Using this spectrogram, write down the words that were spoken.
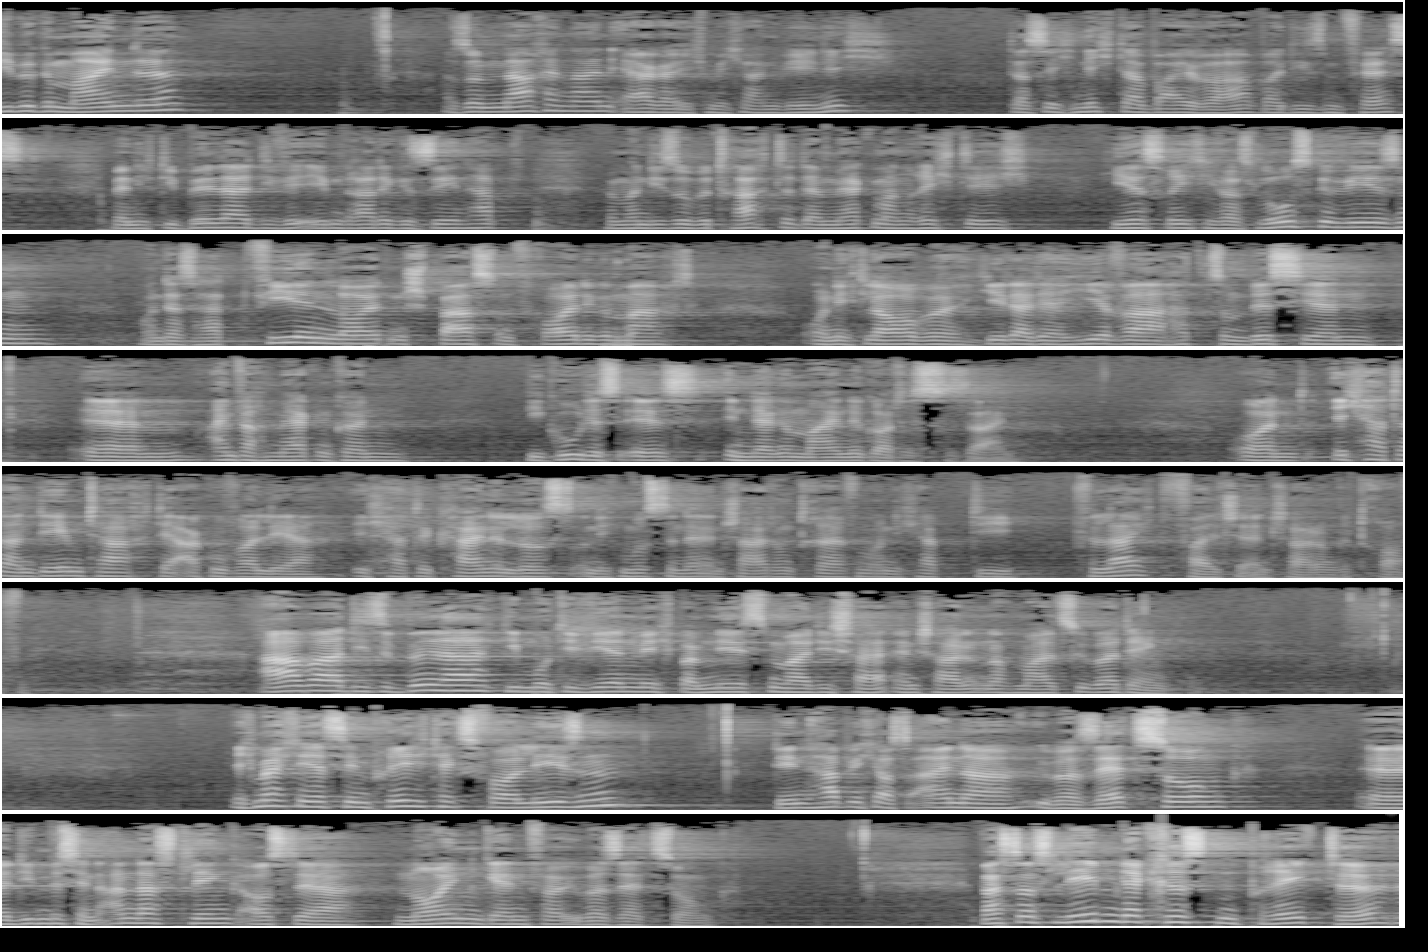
Liebe Gemeinde, also im Nachhinein ärgere ich mich ein wenig, dass ich nicht dabei war bei diesem Fest. Wenn ich die Bilder, die wir eben gerade gesehen haben, wenn man die so betrachtet, dann merkt man richtig, hier ist richtig was los gewesen und das hat vielen Leuten Spaß und Freude gemacht. Und ich glaube, jeder, der hier war, hat so ein bisschen ähm, einfach merken können, wie gut es ist, in der Gemeinde Gottes zu sein. Und ich hatte an dem Tag, der Akku war leer. Ich hatte keine Lust und ich musste eine Entscheidung treffen und ich habe die vielleicht falsche Entscheidung getroffen. Aber diese Bilder, die motivieren mich beim nächsten Mal die Entscheidung nochmal zu überdenken. Ich möchte jetzt den Predigtext vorlesen. Den habe ich aus einer Übersetzung, äh, die ein bisschen anders klingt, aus der neuen Genfer Übersetzung. Was das Leben der Christen prägte,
